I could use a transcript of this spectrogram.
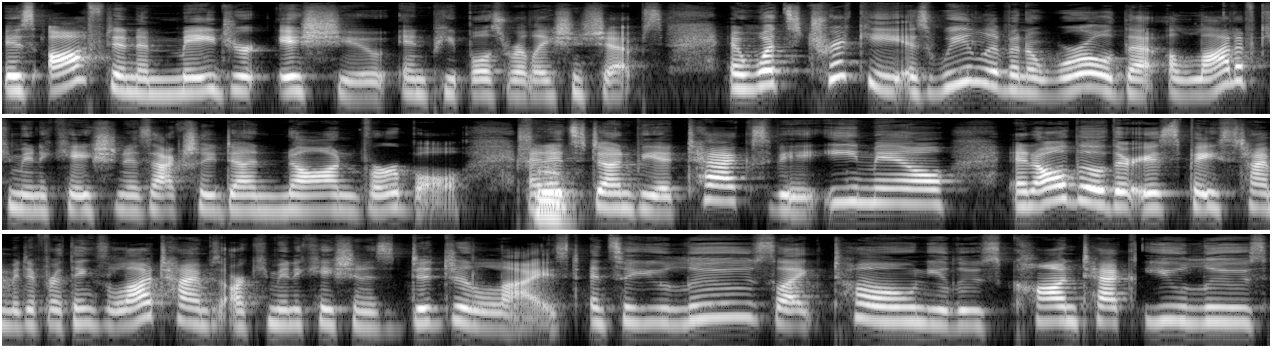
is often a major issue in people's relationships. And what's tricky is we live in a world that a lot of communication is actually done nonverbal and it's done via text, via email. And although there is FaceTime and different things, a lot of times our communication is digitalized. And so you lose like tone, you lose context, you lose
